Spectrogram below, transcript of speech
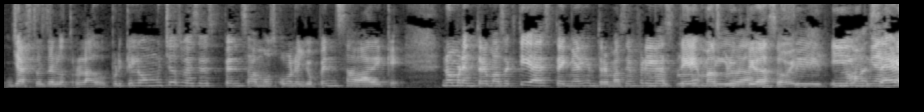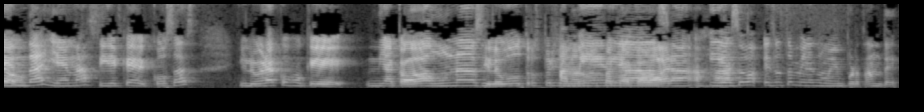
ya estás del otro lado. Porque luego muchas veces pensamos, o bueno, yo pensaba de que, no, hombre, entre más actividades tenga y entre más en esté, más productiva soy. y mi agenda llena así de que cosas. Y luego era como que ni acababa unas y luego otros presionando para que acabara. Y eso, eso también es muy importante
